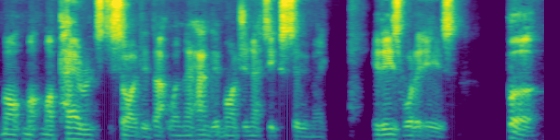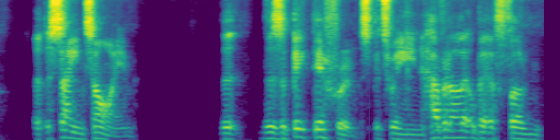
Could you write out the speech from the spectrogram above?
my, my, my, parents decided that when they handed my genetics to me. It is what it is. But at the same time, that there's a big difference between having a little bit of fun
